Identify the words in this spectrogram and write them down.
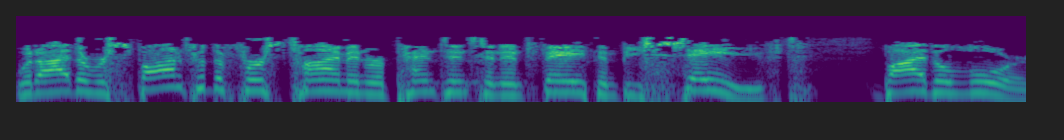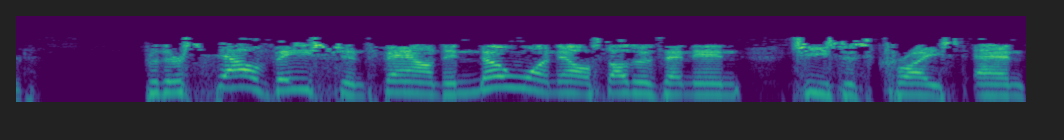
would either respond for the first time in repentance and in faith and be saved by the Lord for their salvation found in no one else other than in Jesus Christ and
